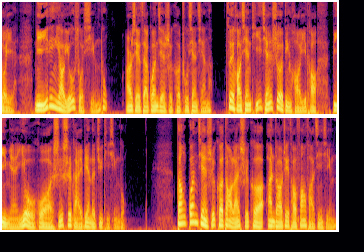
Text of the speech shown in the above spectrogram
所以你一定要有所行动，而且在关键时刻出现前呢，最好先提前设定好一套避免诱惑、实施改变的具体行动。当关键时刻到来时刻，按照这套方法进行。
